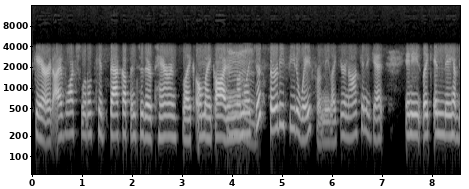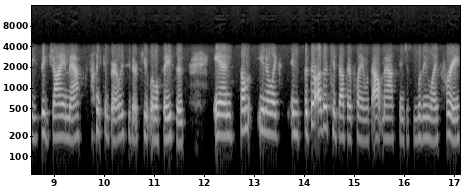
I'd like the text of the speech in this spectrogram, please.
scared. I've watched little kids back up into their parents like, "Oh my god." And I'm like, Mm. "You're 30 feet away from me. Like you're not going to get any like and they have these big giant masks on. You can barely see their cute little faces. And some, you know, like and but there are other kids out there playing without masks and just living life free.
